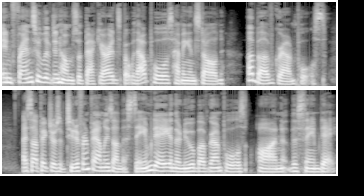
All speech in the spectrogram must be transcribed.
in friends who lived in homes with backyards, but without pools having installed above ground pools. I saw pictures of two different families on the same day in their new above ground pools on the same day.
